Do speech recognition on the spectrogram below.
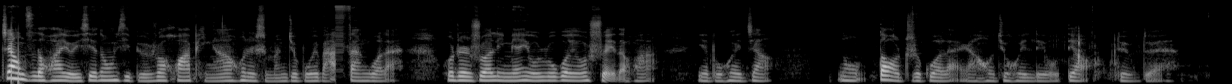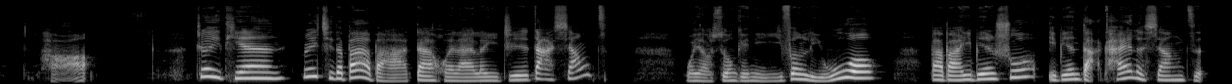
这样子的话，有一些东西，比如说花瓶啊或者什么，你就不会把它翻过来，或者说里面有如果有水的话，也不会这样弄倒置过来，然后就会流掉，对不对？好，这一天，瑞奇的爸爸带回来了一只大箱子，我要送给你一份礼物哦。爸爸一边说，一边打开了箱子。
